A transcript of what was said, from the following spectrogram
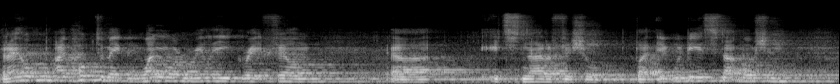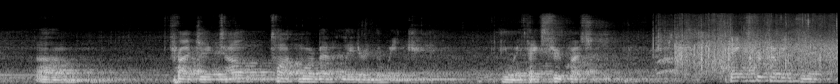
And I hope I hope to make one more really great film. Uh, it's not official, but it would be a stop motion um, project. I'll talk more about it later in the week. Anyway, thanks for your question. Thanks for coming today.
